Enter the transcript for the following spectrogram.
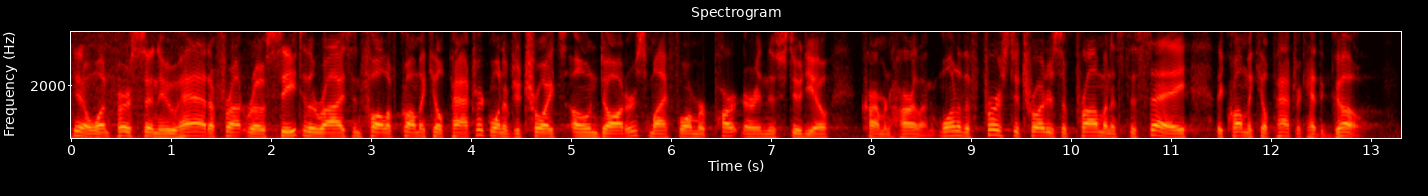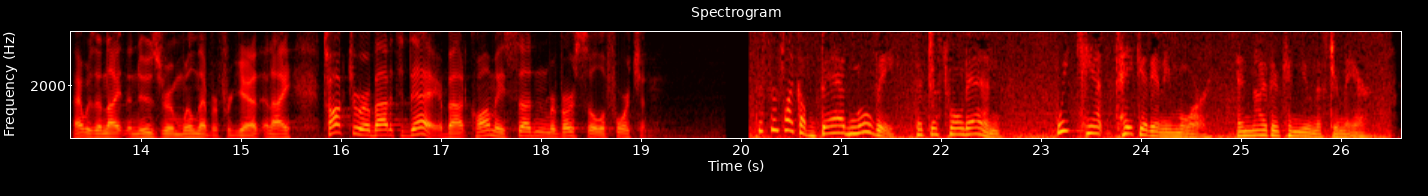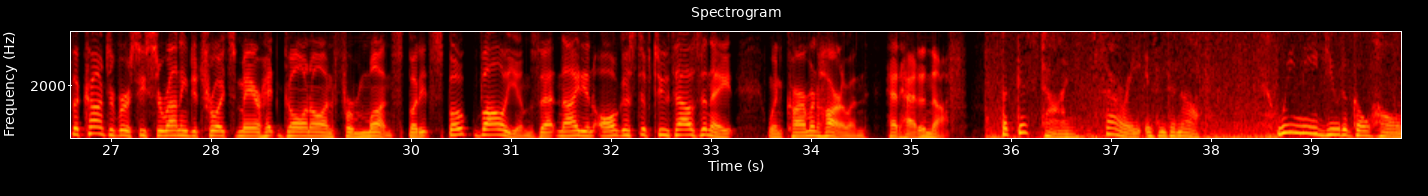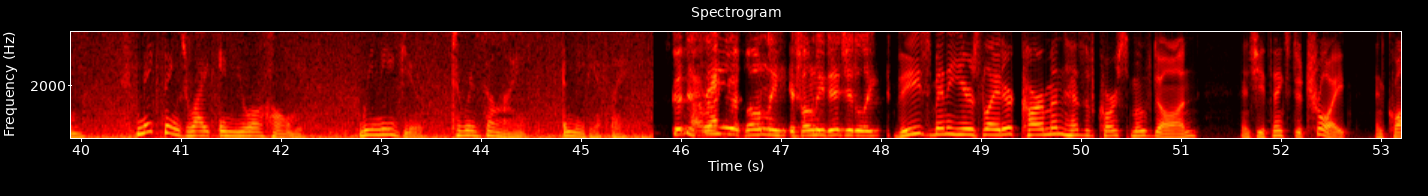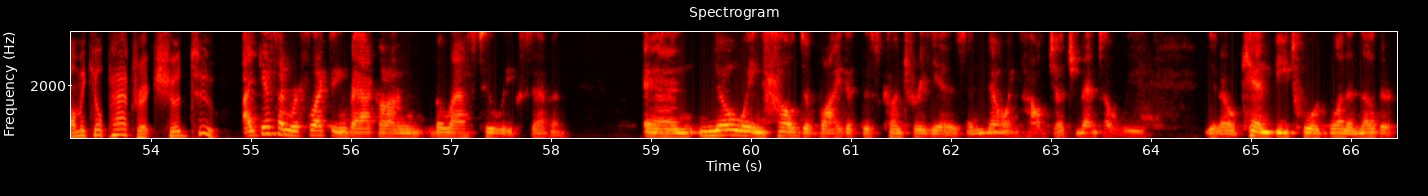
You know, one person who had a front row seat to the rise and fall of Kwame Kilpatrick, one of Detroit's own daughters, my former partner in this studio, Carmen Harlan. One of the first Detroiters of prominence to say that Kwame Kilpatrick had to go. That was a night in the newsroom we'll never forget, and I talked to her about it today, about Kwame's sudden reversal of fortune. This is like a bad movie that just won't end. We can't take it anymore, and neither can you, Mr. Mayor. The controversy surrounding Detroit's mayor had gone on for months, but it spoke volumes that night in August of 2008 when Carmen Harlan had had enough. But this time, sorry isn't enough. We need you to go home. Make things right in your home. We need you to resign immediately. Good to All see right. you, if only if only digitally. These many years later, Carmen has of course moved on, and she thinks Detroit and Kwame Kilpatrick should too. I guess I'm reflecting back on the last two weeks, Devin, and knowing how divided this country is and knowing how judgmental we, you know, can be toward one another.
